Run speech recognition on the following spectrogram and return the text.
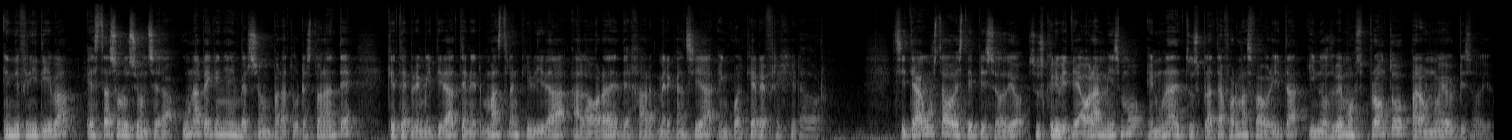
En definitiva, esta solución será una pequeña inversión para tu restaurante que te permitirá tener más tranquilidad a la hora de dejar mercancía en cualquier refrigerador. Si te ha gustado este episodio, suscríbete ahora mismo en una de tus plataformas favoritas y nos vemos pronto para un nuevo episodio.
